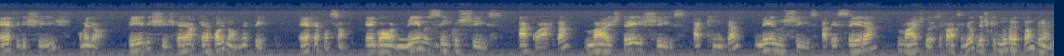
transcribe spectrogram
f de x, ou melhor, p de x, que é, que é polinômio, né? p. f é a função. É igual a menos 5x a quarta, mais 3x a quinta, menos x a terceira, mais 2. Você fala assim, meu Deus, que número é tão grande,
